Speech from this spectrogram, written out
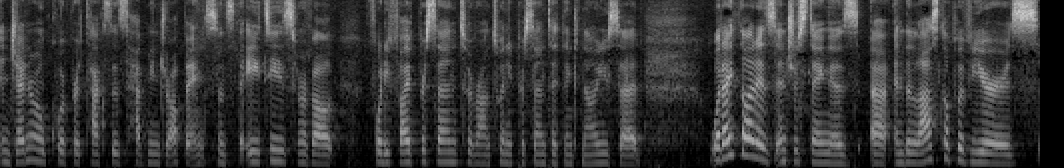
in general, corporate taxes have been dropping since the 80s from about 45% to around 20%, I think now you said. What I thought is interesting is, uh, in the last couple of years,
